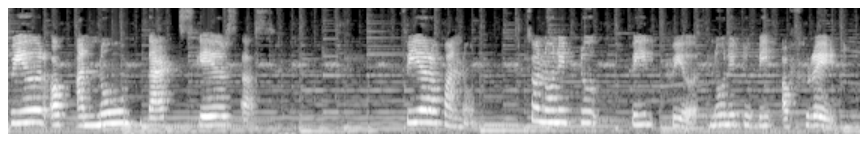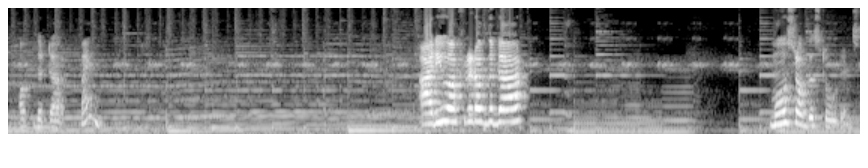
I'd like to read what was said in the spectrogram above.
fear of unknown that scares us. Fear of unknown. So, no need to feel fear, no need to be afraid of the dark. Fine. Are you afraid of the dark? most of the students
